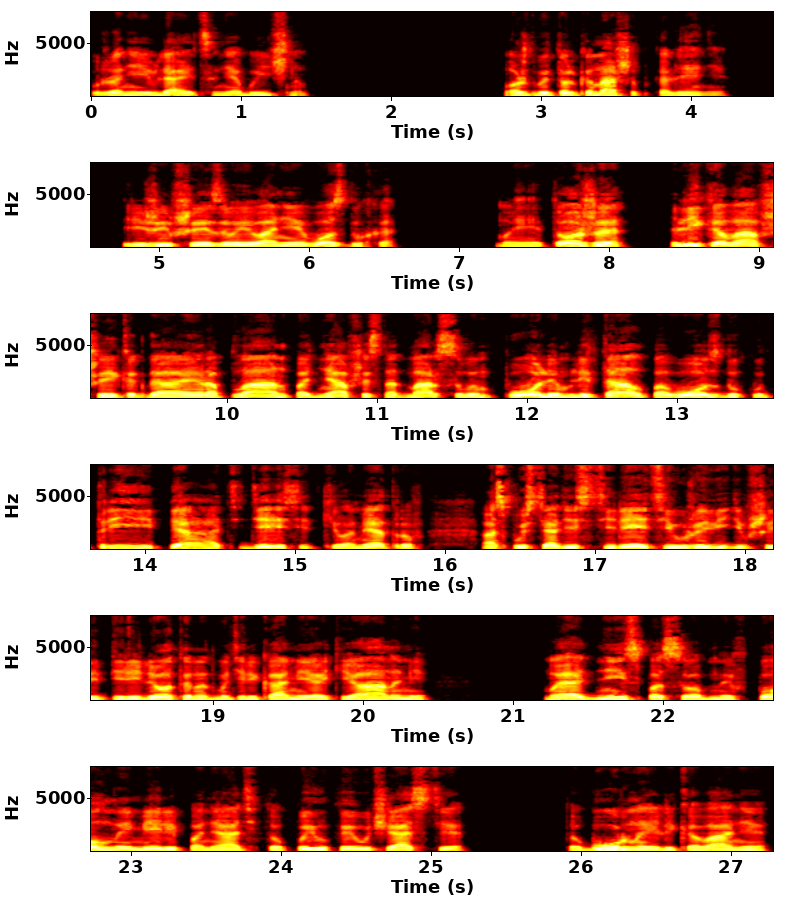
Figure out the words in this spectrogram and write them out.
уже не является необычным. Может быть, только наше поколение, пережившее завоевание воздуха, мы тоже ликовавшие, когда аэроплан, поднявшись над Марсовым полем, летал по воздуху три, пять, десять километров, а спустя десятилетия уже видевшие перелеты над материками и океанами, мы одни способны в полной мере понять то пылкое участие, то бурное ликование,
